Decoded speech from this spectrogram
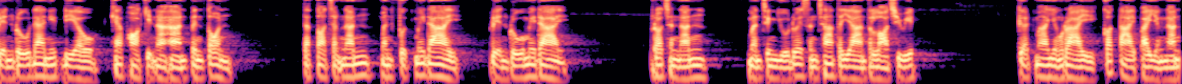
เรียนรู้ได้นิดเดียว แค่พอกินอาหารเป็นต้น แต่ต่อจากนั้นมันฝึกไม่ได้ เรียนรู้ไม่ได้ เพราะฉะนั้นมันจึงอยู่ด้วยสัญชาตญาณตลอดชีวิต เกิดมาอย่างไรก็ตายไปอย่างนั้น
